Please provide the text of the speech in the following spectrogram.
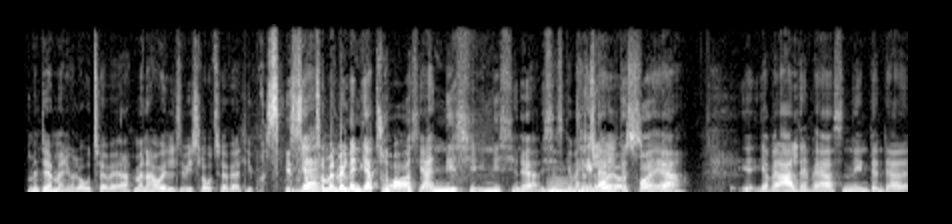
Men det har man jo lov til at være. Man har jo heldigvis lov til at være lige præcis, Ja, som man vil. men jeg tror også, jeg er en niche i nichen, Ja. ja. hvis jeg skal Mm, være det helt ærlig. Det tror jeg, Ja. jeg er. Jeg- vil aldrig være sådan en, den der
